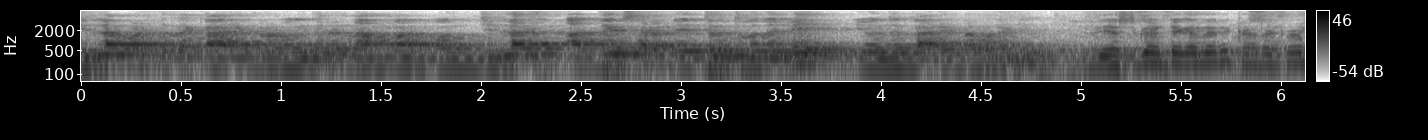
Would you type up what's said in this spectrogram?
ಜಿಲ್ಲಾ ಮಟ್ಟದ ಕಾರ್ಯಕ್ರಮ ಇದ್ದರೆ ನಮ್ಮ ಒಂದು ಜಿಲ್ಲಾ ಅಧ್ಯಕ್ಷರ ನೇತೃತ್ವದಲ್ಲಿ ಈ ಒಂದು ಕಾರ್ಯಕ್ರಮ ನಡೆಯುತ್ತೆ. ಇದು ಎಷ್ಟು ಗಂಟೆಗೆ ಅದರ ಕಾರ್ಯಕ್ರಮ?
